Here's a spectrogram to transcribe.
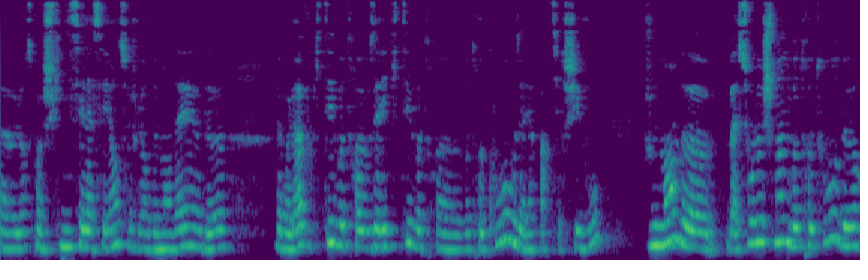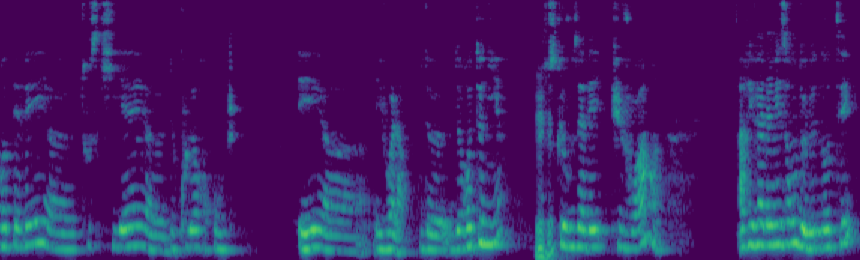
Euh, lorsque je finissais la séance, je leur demandais de, ben voilà, vous quittez votre, vous allez quitter votre votre cours, vous allez repartir chez vous. Je vous demande, euh, ben, sur le chemin de votre tour, de repérer euh, tout ce qui est de couleur rouge. Et, et voilà, de, de retenir tout mmh ce que vous avez pu voir. Arriver à la maison, de le noter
